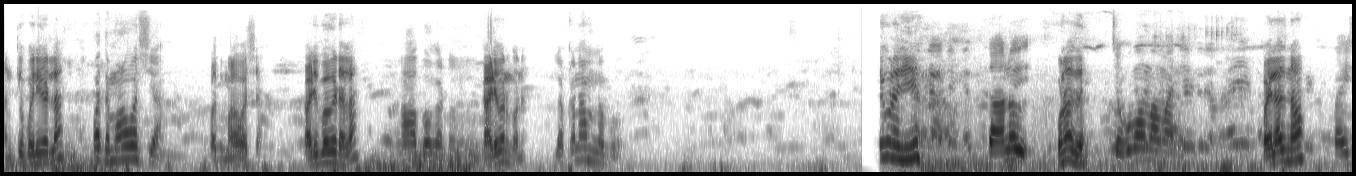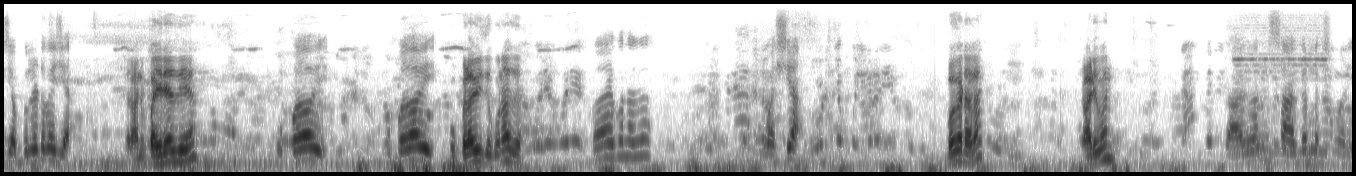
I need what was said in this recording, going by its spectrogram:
आणि तो पलीकडला? पद्मावश्या. पद्माळ वाशा गाडी बघत आला? हा बघटा गाडी पण कोण? आहे लखन आमनापूर. ते कोणाची? दानोई. कोणाचं? जगुमा मामाने. पहिलाच नाव? पाहिजे बुलेट पाहिजे आणि पहिल्याच आहे उपळावी. उपळावी. उपळावीचं. कोणाचं? कोणाचं? वश्या. बघत आला गाडी पण गाडीवर सागर लक्ष्मणी.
